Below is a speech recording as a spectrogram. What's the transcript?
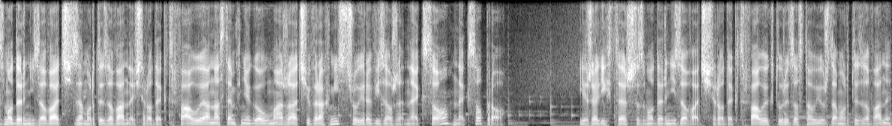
zmodernizować zamortyzowany środek trwały, a następnie go umarzać w rachmistrzu i rewizorze Nexo, Nexo Pro? Jeżeli chcesz zmodernizować środek trwały, który został już zamortyzowany,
